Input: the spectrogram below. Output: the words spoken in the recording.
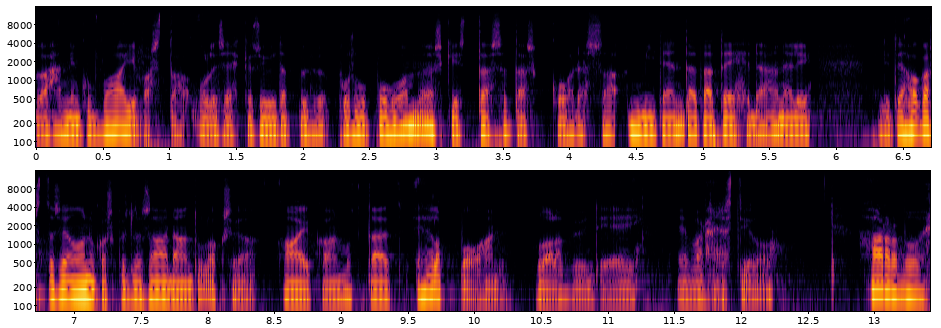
vähän niin kuin vaivasta olisi ehkä syytä puhua myöskin tässä, tässä kohdassa, miten tätä tehdään. Eli, eli tehokasta se on, koska sillä saadaan tuloksia aikaan, mutta et helppoahan luolapyynti ei, ei varsinaisesti ole. Harvoin,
